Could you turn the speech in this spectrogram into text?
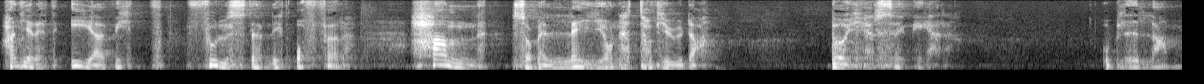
Han ger ett evigt, fullständigt offer. Han som är lejonet av Juda böjer sig ner och blir lamm.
